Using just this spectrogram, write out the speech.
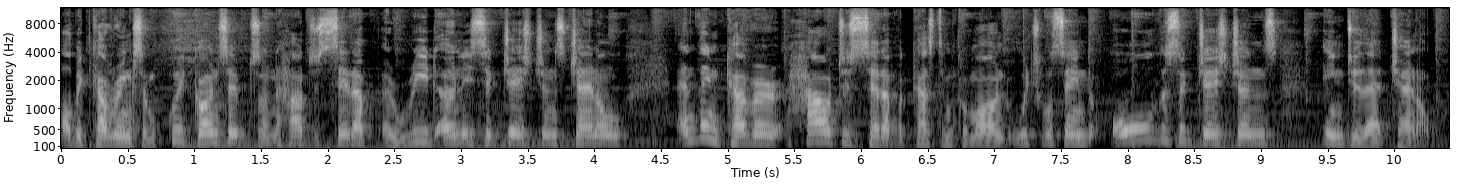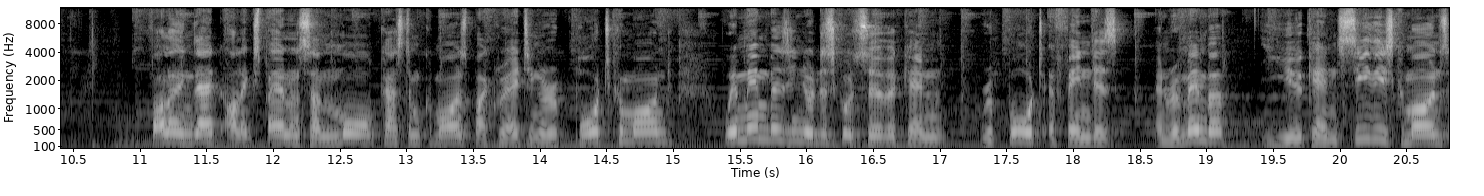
I'll be covering some quick concepts on how to set up a read-only suggestions channel, and then cover how to set up a custom command which will send all the suggestions into that channel. Following that, I'll expand on some more custom commands by creating a report command where members in your Discord server can report offenders. And remember, you can see these commands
